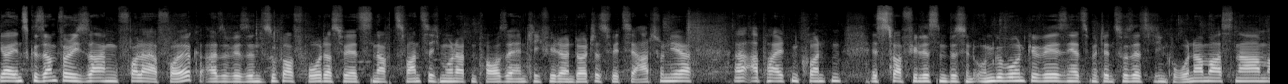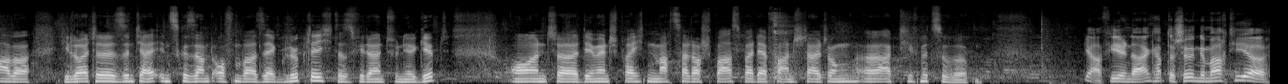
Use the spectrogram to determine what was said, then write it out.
Ja, insgesamt würde ich sagen, voller Erfolg. Also wir sind super froh, dass wir jetzt nach 20 Monaten Pause endlich wieder ein deutsches WCA-Turnier äh, abhalten konnten. Ist zwar vieles ein bisschen ungewohnt gewesen jetzt mit den zusätzlichen Corona-Maßnahmen, aber die Leute sind ja insgesamt offenbar sehr glücklich, dass es wieder ein Turnier gibt. Und äh, dementsprechend macht es halt auch Spaß, bei der Veranstaltung äh, aktiv mitzuwirken. Ja, vielen Dank. Habt ihr schön gemacht hier.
